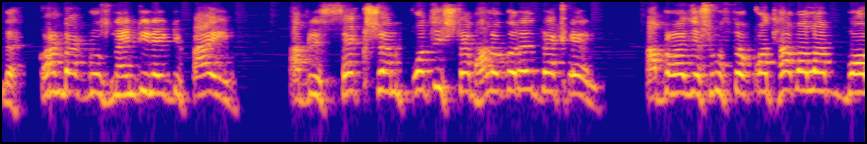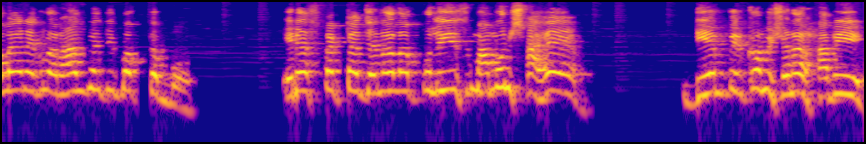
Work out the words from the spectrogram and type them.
the conduct rules nineteen eighty five আপনি সেকশন পঁচিশটা ভালো করে দেখেন। আপনারা যে সমস্ত কথা বলা, বলেন, এগুলো রাজনৈতিক বক্তব্য। Inspector general of police Mamun সাহেব ডিএমপির commissioner Habib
